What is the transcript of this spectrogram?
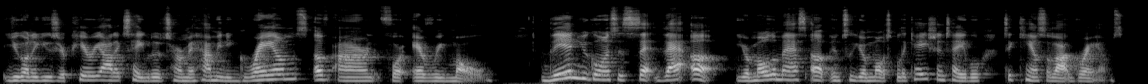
You're going to use your periodic table to determine how many grams of iron for every mole. Then you're going to set that up, your molar mass up into your multiplication table to cancel out grams.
